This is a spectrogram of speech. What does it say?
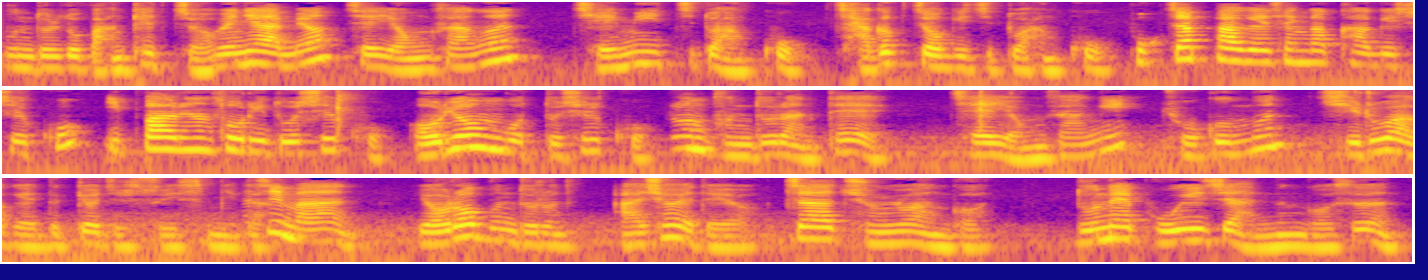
분들도 많겠죠. 왜냐하면 제 영상은 재미있지도 않고 자극적이지도 않고 복잡하게 생각하기 싫고 이빠른 소리도 싫고 어려운 것도 싫고 그런 분들한테 제 영상이 조금은 지루하게 느껴질 수 있습니다. 하지만 여러분들은 아셔야 돼요. 진짜 중요한 것, 눈에 보이지 않는 것은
